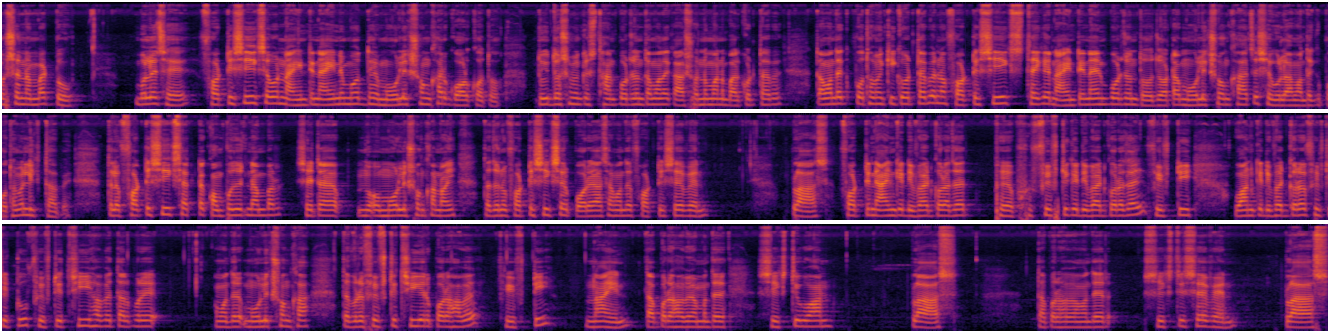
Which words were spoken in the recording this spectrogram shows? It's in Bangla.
কোশ্চেন নাম্বার টু বলেছে ফর্টি সিক্স এবং নাইনটি নাইনের মধ্যে মৌলিক সংখ্যার গড় কত? দুই দশমিক স্থান পর্যন্ত আমাদেরকে আসন্ন মান বার করতে হবে। তো আমাদেরকে প্রথমে কী করতে হবে? না ফর্টি সিক্স থেকে নাইনটি নাইন পর্যন্ত যটা মৌলিক সংখ্যা আছে সেগুলো আমাদেরকে প্রথমে লিখতে হবে। তাহলে ফর্টি সিক্স একটা কম্পোজিট নাম্বার সেটা মৌলিক সংখ্যা নয়। তার জন্য ফর্টি সিক্সের পরে আছে আমাদের ফর্টি সেভেন প্লাস ফর্টি নাইনকে ডিভাইড করা যায় ফিফটিকে ডিভাইড করা যায় ফিফটি ওয়ানকে ডিভাইড করা হয় ফিফটি টু ফিফটি থ্রি হবে, তারপরে আমাদের মৌলিক সংখ্যা, তারপরে ফিফটি থ্রি এর পরে হবে ফিফটি নাইন তারপরে হবে আমাদের সিক্সটি ওয়ান প্লাস তারপরে হবে আমাদের sixty seven plus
